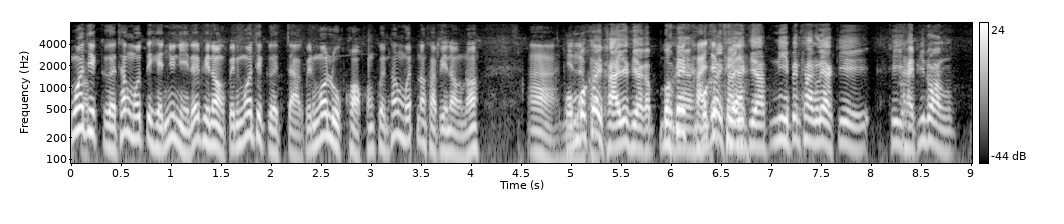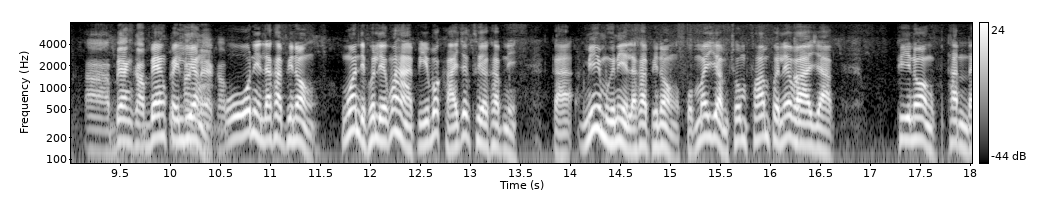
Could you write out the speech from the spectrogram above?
งวดที่เกิดทั้งหมดที่เห็นอยู่นี่เด้อพี่น้องเป็นงวดที่เกิดจากเป็นงวดลูกขอกของเพิ่นทั้งหมดเนาะครับพี่น้องเนาะอ่าผมนี่แหละบ่เคยขายจักเทียครับบ่เคยขายจักเทื่อ บ่คนี่เป็นครั้งแรกที่ที่ให้พี่น้องอ่าแบ่งครับแบ่งไปเลี้ยงป็นครั้แรกครับ โอ้นี่แหละครับพี่น้องงวดที่เพิ่นเลี้ยงมาหาปีบ่ขายจักเทื่อครับนี่กะมีมือนี่แหละครับพี่น้องผมมาเยี่ยมชมฟาร์มเพิ่นเลยว่าอยากพี่น้องท่านใด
